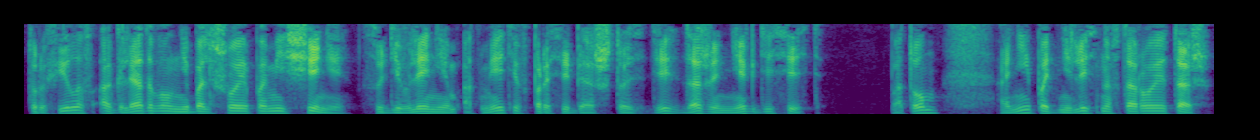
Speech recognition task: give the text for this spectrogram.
Труфилов оглядывал небольшое помещение, с удивлением отметив про себя, что здесь даже негде сесть. Потом они поднялись на второй этаж.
